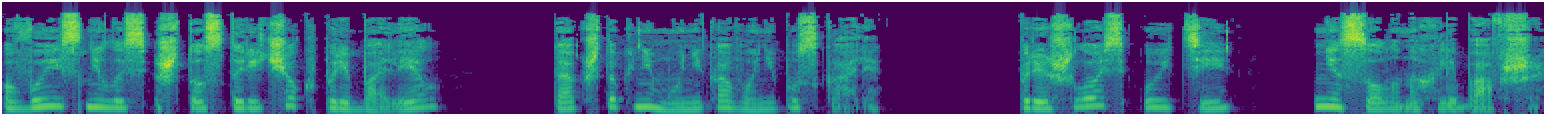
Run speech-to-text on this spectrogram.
выяснилось, что старичок приболел, так что к нему никого не пускали. Пришлось уйти, несолоно хлебавши.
